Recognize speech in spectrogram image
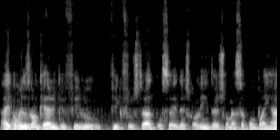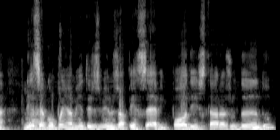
Aí, Aham. como eles não querem que o filho fique frustrado por sair da escolinha, então eles começam a acompanhar. Nesse Claro. acompanhamento, eles mesmos já percebem, podem Uhum. estar ajudando,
